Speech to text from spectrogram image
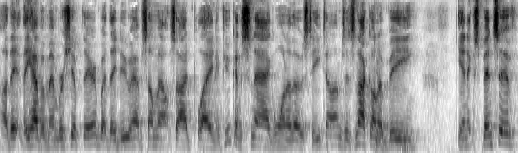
Uh, they, they have a membership there, but they do have some outside play. And if you can snag one of those tee times, it's not going to be inexpensive,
